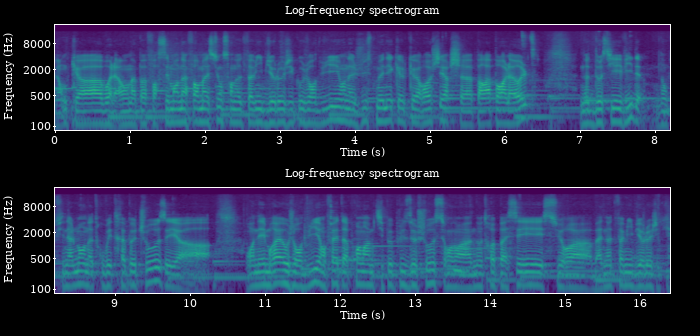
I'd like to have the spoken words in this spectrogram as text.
Donc euh, voilà, on n'a pas forcément d'informations sur notre famille biologique aujourd'hui. On a juste mené quelques recherches euh, par rapport à la Holt. Notre dossier est vide, donc finalement on a trouvé très peu de choses et euh, on aimerait aujourd'hui en fait apprendre un petit peu plus de choses sur notre passé sur bah, notre famille biologique.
